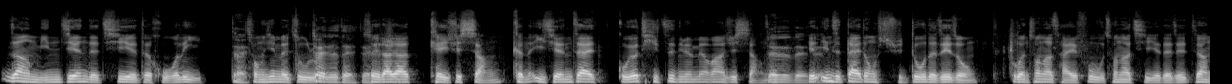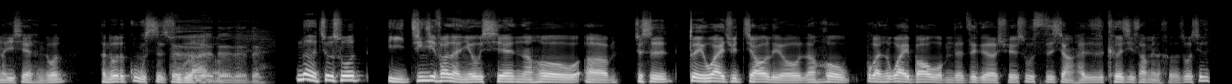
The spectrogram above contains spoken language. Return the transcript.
让民间的企业的活力对重新被注入。对对对，所以大家可以去想，可能以前在国有体制里面没有办法去想的。对对对，也因此带动许多的这种不管创造财富、创造企业的这这样的一些很多很多的故事出来。对对对对，那就是说。以经济发展优先，然后呃，就是对外去交流，然后不管是外包我们的这个学术思想，还是科技上面的合作，其实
